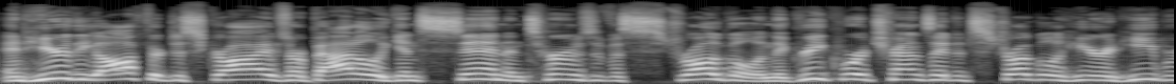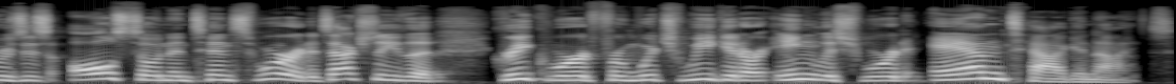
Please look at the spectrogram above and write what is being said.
And here the author describes our battle against sin in terms of a struggle. And the Greek word translated struggle here in Hebrews is also an intense word. It's actually the Greek word from which we get our English word antagonize.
